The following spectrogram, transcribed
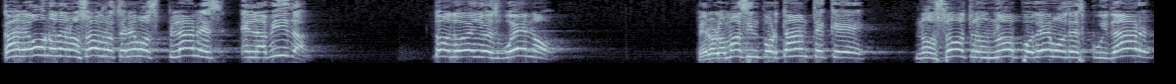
Cada uno de nosotros tenemos planes en la vida. Todo ello es bueno. Pero lo más importante que nosotros no podemos descuidar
